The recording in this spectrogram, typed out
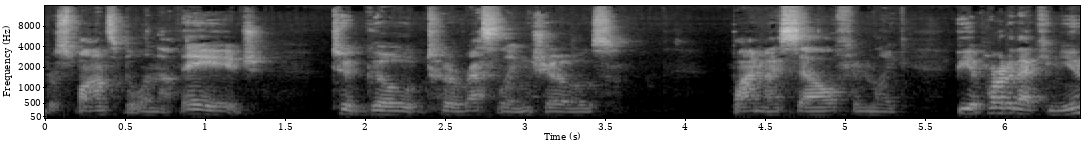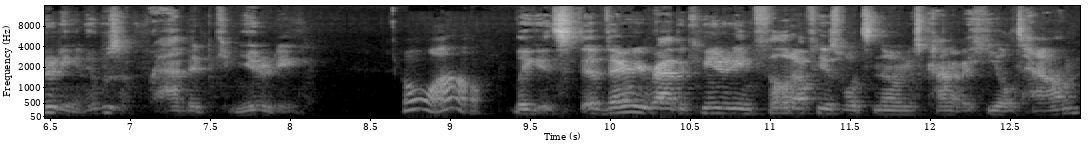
responsible enough age to go to wrestling shows by myself and like be a part of that community, and it was a rabid community Oh wow. like it's a very rabid community. And Philadelphia is what's known as kind of a heel town.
